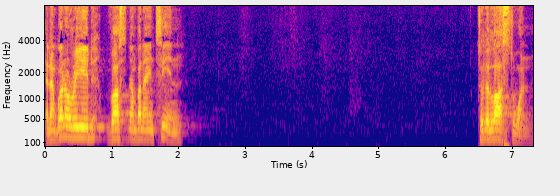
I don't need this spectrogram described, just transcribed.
And I'm going to read verse number 19 to the last one.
